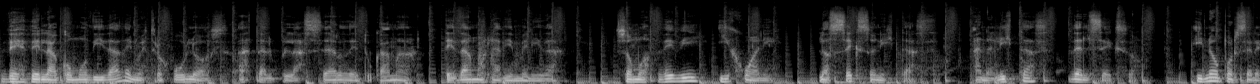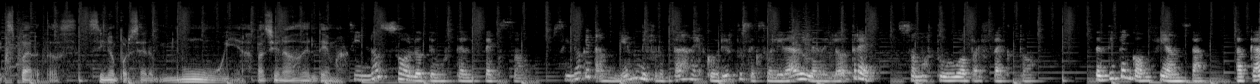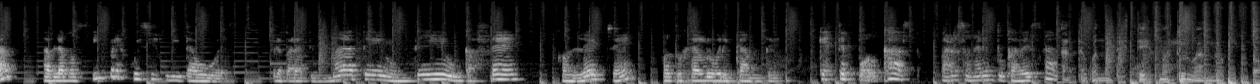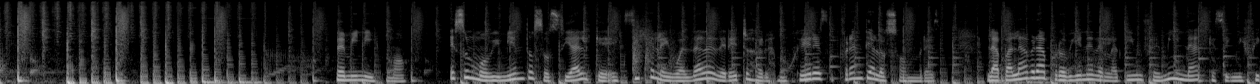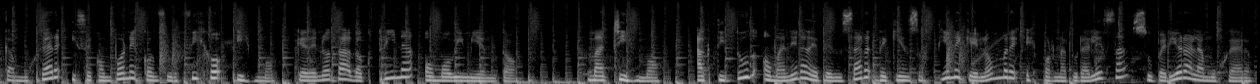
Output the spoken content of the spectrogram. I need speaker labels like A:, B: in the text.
A: Desde la comodidad de nuestros bulos hasta el placer de tu cama, te damos la bienvenida. Somos Debbie y Juani, los sexonistas, analistas del sexo. Y no por ser expertos, sino por ser muy apasionados del tema.
B: Si no solo te gusta el sexo, sino que también disfrutás descubrir tu sexualidad y la del otro, somos tu dúo perfecto. Sentite en confianza. Acá hablamos sin prejuicios ni tabúes Prepárate un mate, un té, un café con leche o tu gel lubricante. Que este podcast va a resonar en tu cabeza
A: hasta cuando te estés masturbando.
C: Feminismo. Es un movimiento social que exige la igualdad de derechos de las mujeres frente a los hombres. La palabra proviene del latín femina, que significa mujer, y se compone con sufijo ismo, que denota doctrina o movimiento. Machismo actitud o manera de pensar de quien sostiene que el hombre es por naturaleza superior a la mujer.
